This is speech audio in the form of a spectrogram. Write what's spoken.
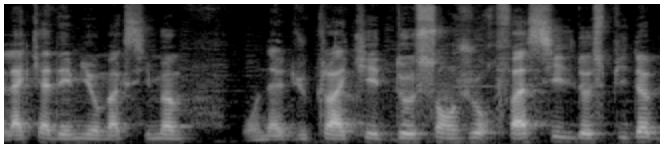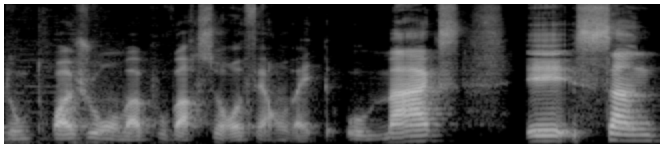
l'académie au maximum on a dû claquer 200 jours faciles de speed up donc 3 jours on va pouvoir se refaire on va être au max et 5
